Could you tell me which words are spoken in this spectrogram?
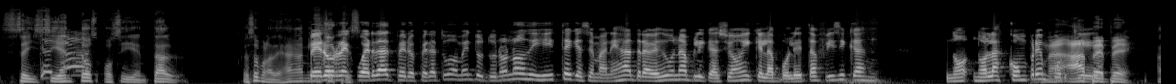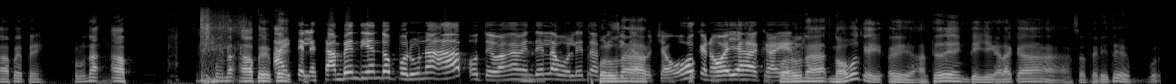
600 Occidental. Eso me lo dejan a mí. Pero precio. recuerda, pero espérate un momento, tú no nos dijiste que se maneja a través de una aplicación y que las boletas físicas no, no las compren Una porque... APP. APP, por una app. Una app. Ay, ¿te la están vendiendo por una app o te van a vender la boleta Por una física, app. Rocha? Ojo que no vayas a caer. Por una, no, porque eh, antes de, de llegar acá a satélite, pues,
